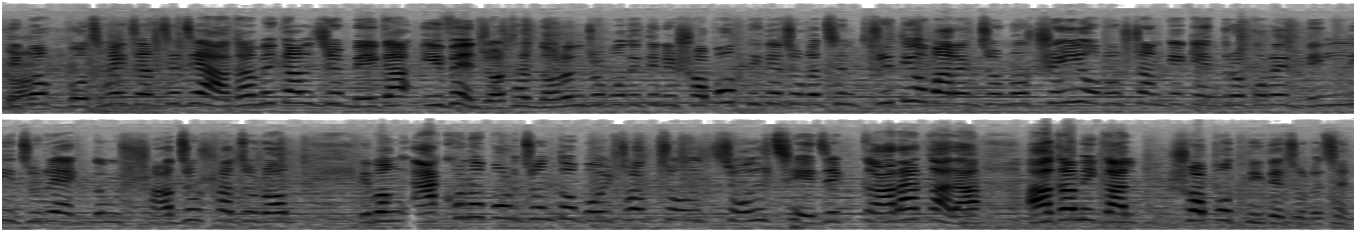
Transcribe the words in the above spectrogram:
দীপক বোঝাই যাচ্ছে যে আগামীকাল যে মেগা ইভেন্ট অর্থাৎ নরেন্দ্র মোদী তিনি শপথ নিতে চলেছেন তৃতীয়বারের জন্য সেই অনুষ্ঠানকে কেন্দ্র করে দিল্লি জুড়ে একদম সাজো সাজো রব এবং এখনও পর্যন্ত বৈঠক চল- চলছে যে কারা কারা আগামীকাল শপথ নিতে চলেছেন।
